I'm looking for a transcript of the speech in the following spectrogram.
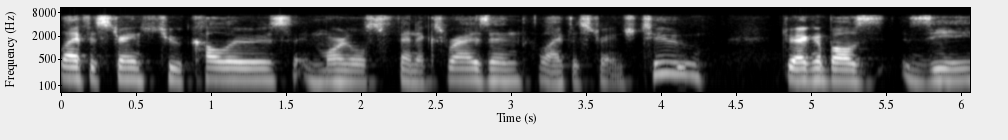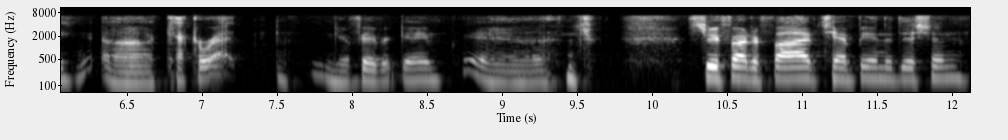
Life is Strange True Colors, Immortals Fenyx Rising, Life is Strange 2, Dragon Ball Z, uh, Kakarot, your favorite game, and Street Fighter V Champion Edition,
